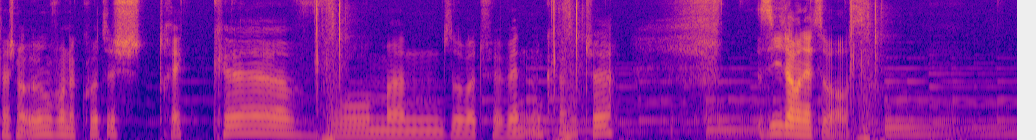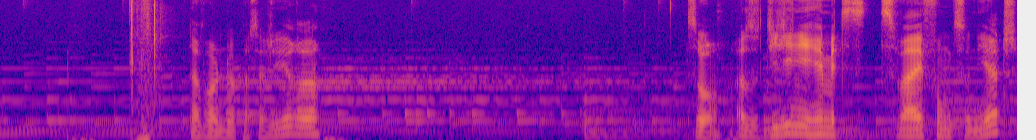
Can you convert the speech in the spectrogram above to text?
Vielleicht noch irgendwo eine kurze Strecke, wo man sowas verwenden könnte. Sieht aber nicht so aus. Da wollen nur Passagiere. So, also die Linie hier mit zwei funktioniert.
